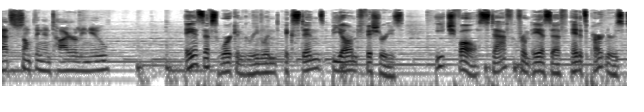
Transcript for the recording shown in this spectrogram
That's something entirely new. ASF's work in Greenland extends beyond fisheries. Each fall, staff from ASF and its partners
